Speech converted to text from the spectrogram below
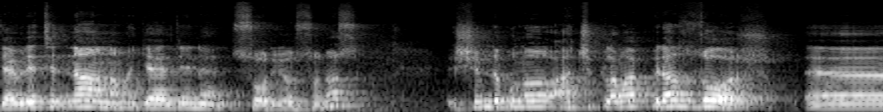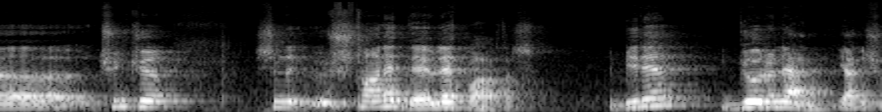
devletin ne anlama geldiğini soruyorsunuz. Şimdi bunu açıklamak biraz zor. Eee, çünkü şimdi üç tane devlet vardır. Biri görünen yani şu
